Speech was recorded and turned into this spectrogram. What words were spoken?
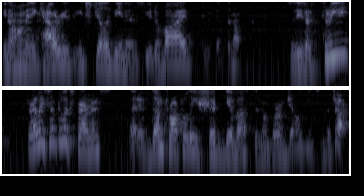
you know how many calories each jelly bean is, you divide, and you get the number. So these are three fairly simple experiments that, if done properly, should give us the number of jelly beans in the jar.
